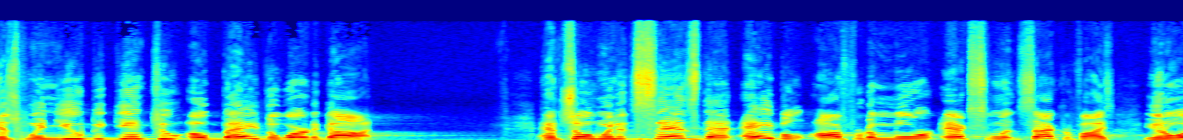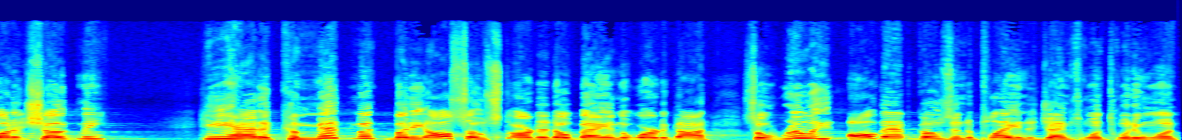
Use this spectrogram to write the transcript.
is when you begin to obey the word of God. And so when it says that Abel offered a more excellent sacrifice, you know what it showed me? He had a commitment, but he also started obeying the word of God. So really all that goes into play into James 1:21.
